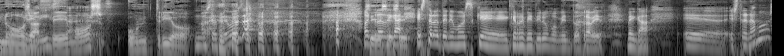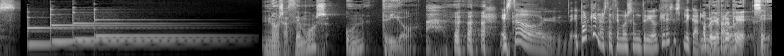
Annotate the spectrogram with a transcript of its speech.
Nos hacemos un trío. Nos hacemos. Otra sí. Esto lo tenemos que, que repetir un momento otra vez. Venga, eh, estrenamos. Nos hacemos un trío. Esto. ¿Por qué nos hacemos un trío? ¿Quieres explicarlo? Hombre, yo creo que sí.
